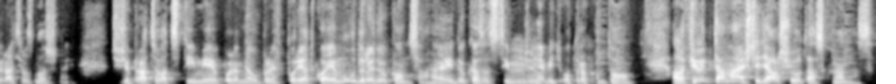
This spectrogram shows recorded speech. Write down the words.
vrátil z nočnej. Čiže pracovať s tým je podľa mňa úplne v poriadku a je múdre dokonca, hej, dokázať s tým, mm. že mhm. nebyť otrokom toho. Ale Filip tam má ešte ďalšiu otázku na nás.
